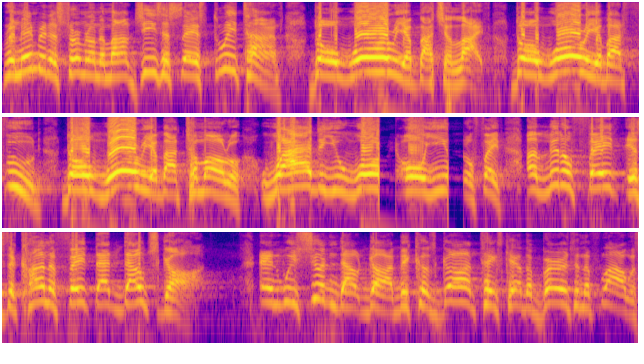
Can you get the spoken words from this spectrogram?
Remember in the Sermon on the Mount, Jesus says three times, Don't worry about your life. Don't worry about food. Don't worry about tomorrow. Why do you worry, oh ye little faith. A little faith is the kind of faith that doubts God. And we shouldn't doubt God because God takes care of the birds and the flowers.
